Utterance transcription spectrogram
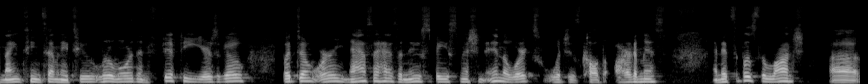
1972, a little more than 50 years ago. But don't worry, NASA has a new space mission in the works, which is called Artemis. And it's supposed to launch uh,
